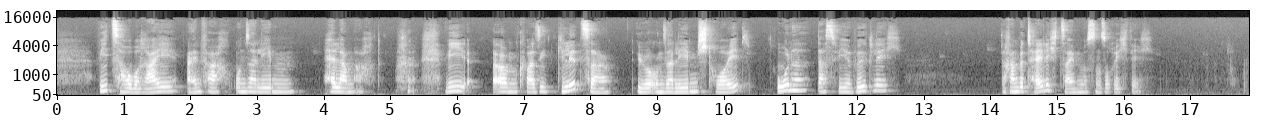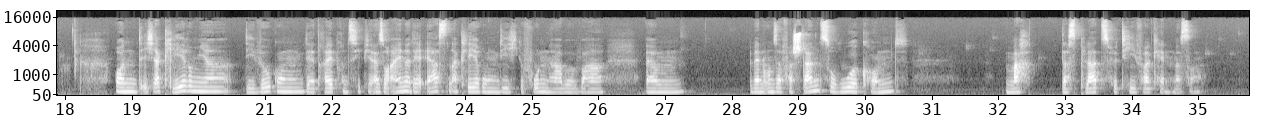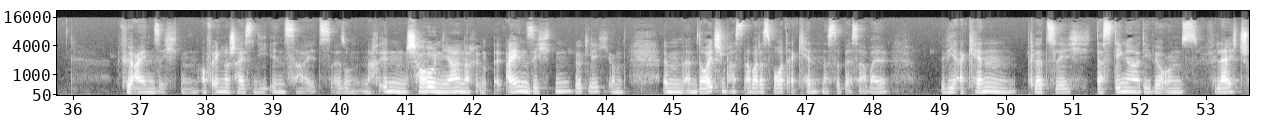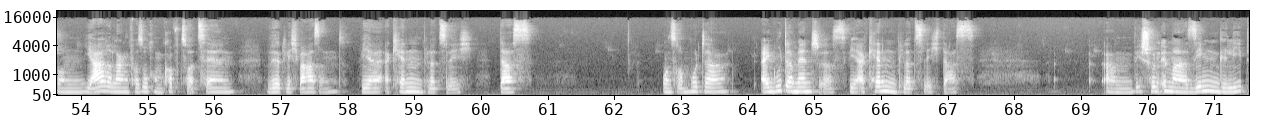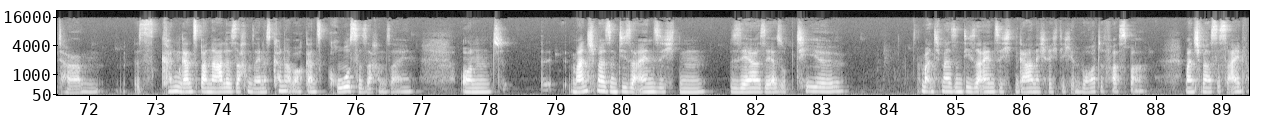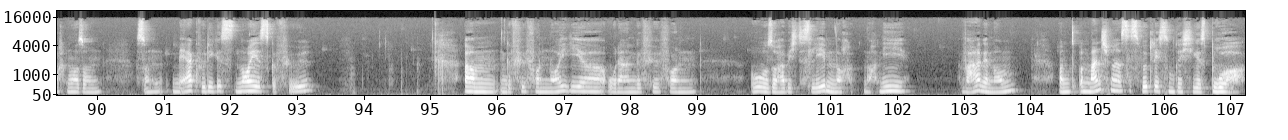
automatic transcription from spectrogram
wie Zauberei einfach unser Leben heller macht. wie ähm, quasi Glitzer über unser Leben streut, ohne dass wir wirklich daran beteiligt sein müssen, so richtig. Und ich erkläre mir die Wirkung der drei Prinzipien. Also eine der ersten Erklärungen, die ich gefunden habe, war, ähm, wenn unser Verstand zur Ruhe kommt, macht das Platz für tiefe Erkenntnisse, für Einsichten. Auf Englisch heißen die Insights, also nach innen schauen, ja, nach Einsichten wirklich. Und im, im Deutschen passt aber das Wort Erkenntnisse besser, weil wir erkennen plötzlich, dass Dinge, die wir uns vielleicht schon jahrelang versuchen im Kopf zu erzählen, wirklich wahr sind. Wir erkennen plötzlich, dass unsere Mutter ein guter Mensch ist. Wir erkennen plötzlich, dass ähm, wir schon immer singen geliebt haben. Es können ganz banale Sachen sein, es können aber auch ganz große Sachen sein. Und manchmal sind diese Einsichten sehr, sehr subtil. Manchmal sind diese Einsichten gar nicht richtig in Worte fassbar. Manchmal ist es einfach nur so ein, so ein merkwürdiges, neues Gefühl. Ähm, ein Gefühl von Neugier oder ein Gefühl von, oh, so habe ich das Leben noch, noch nie wahrgenommen. Und, und manchmal ist es wirklich so ein richtiges, boah,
